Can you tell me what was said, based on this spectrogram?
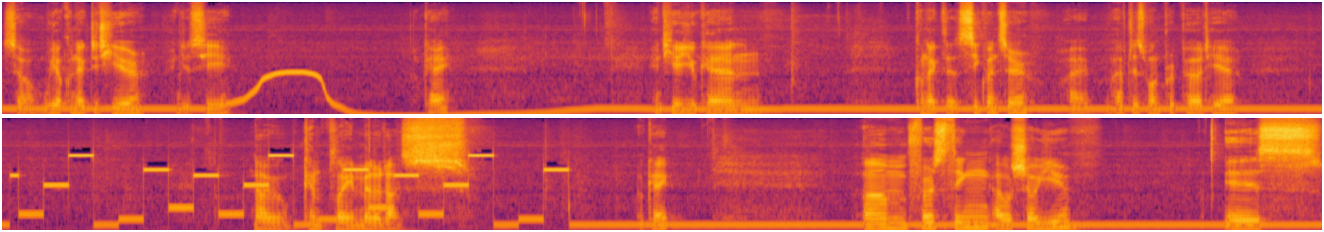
so we are connected here and you see, okay. And here you can connect the sequencer. I have this one prepared here. Now you can play melodies. Okay. Um, first thing I will show you is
